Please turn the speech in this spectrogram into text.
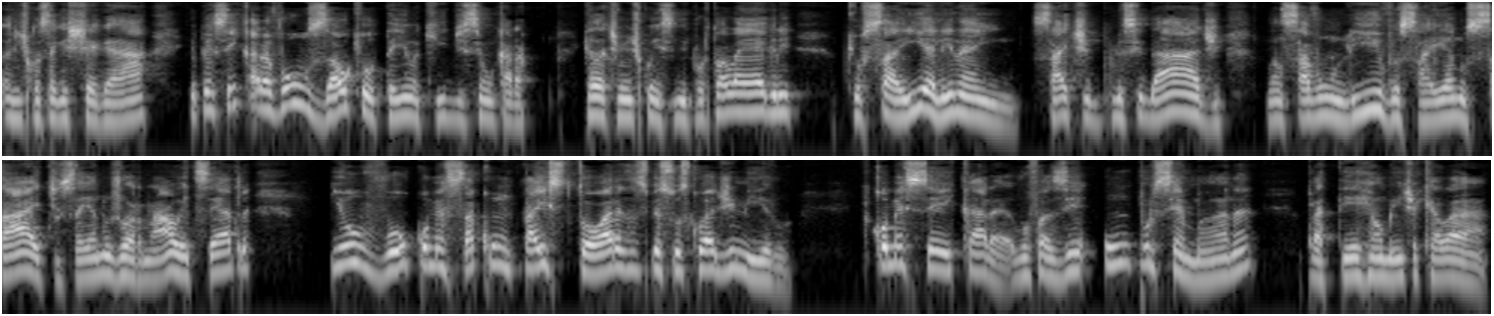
a gente consegue chegar. Eu pensei, cara, eu vou usar o que eu tenho aqui de ser um cara relativamente conhecido em Porto Alegre, porque eu saía ali, né, em site de publicidade, lançava um livro, saía no site, saía no jornal, etc. E eu vou começar a contar histórias das pessoas que eu admiro. Comecei, cara, eu vou fazer um por semana para ter realmente aquela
